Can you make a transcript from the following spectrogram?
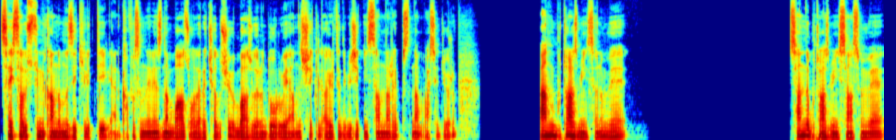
sayısal üstünlük anlamında zekilik değil yani. Kafasının en azından bazı olaylara çalışıyor ve bazılarını doğru ve yanlış şekilde ayırt edebilecek insanlar yapısından bahsediyorum. Ben bu tarz bir insanım ve sen de bu tarz bir insansın ve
